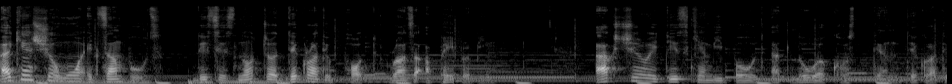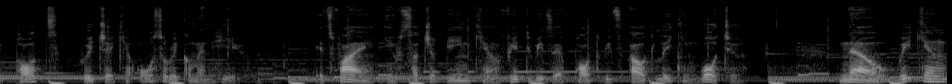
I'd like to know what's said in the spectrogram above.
I can show more examples. This is not a decorative pot, rather a paper bin. Actually, this can be bought at lower cost than decorative pots, which I can also recommend here. It's fine if such a bin can fit with a pot without leaking water. Now we can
